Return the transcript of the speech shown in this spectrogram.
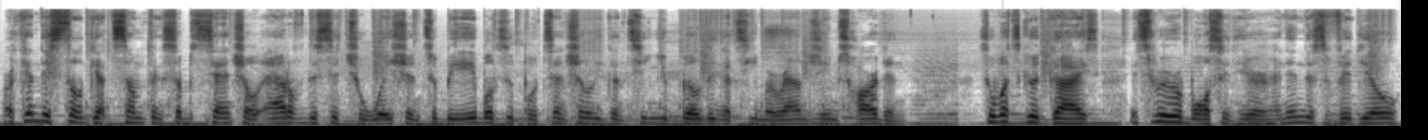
Or can they still get something substantial out of this situation to be able to potentially continue building a team around James Harden? So what's good guys, it's Riro in here and in this video,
